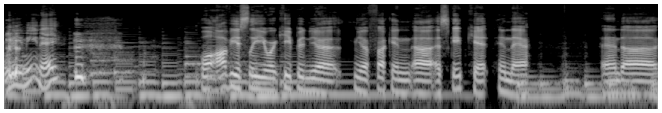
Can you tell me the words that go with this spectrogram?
What do you mean, eh? Well, obviously you were keeping your your fucking uh, escape kit in there, and uh,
